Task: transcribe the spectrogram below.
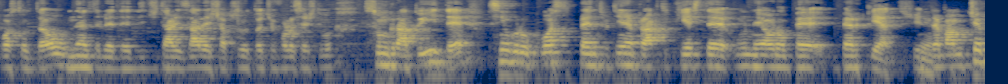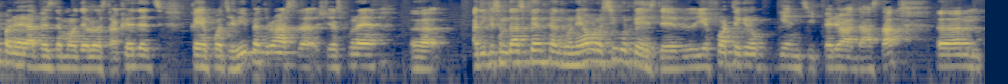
costul tău. Uneltele de digitalizare și absolut tot ce folosești tu sunt gratuite. Singurul cost pentru tine practic este 1 euro pe, per client. Și întrebam ce părere aveți de modelul ăsta? Credeți că e potrivit pentru asta? Noastră și el spune uh, Adică să-mi dați client pentru un euro, sigur că este. E foarte greu cu clienții perioada asta. Um,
